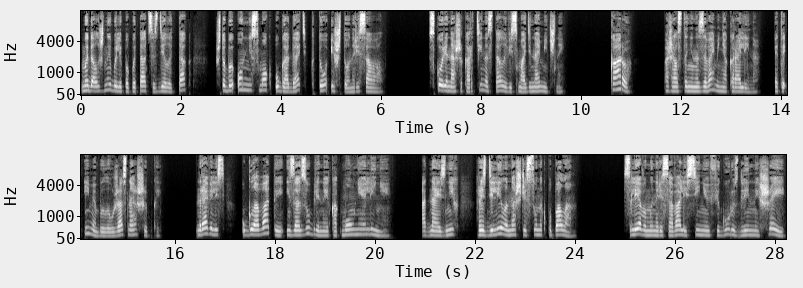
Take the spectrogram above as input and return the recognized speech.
Мы должны были попытаться сделать так, чтобы он не смог угадать, кто и что нарисовал. Вскоре наша картина стала весьма динамичной. «Каро, пожалуйста, не называй меня Каролина. Это имя было ужасной ошибкой. Нравились угловатые и зазубренные, как молния, линии. Одна из них разделила наш рисунок пополам. Слева мы нарисовали синюю фигуру с длинной шеей,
